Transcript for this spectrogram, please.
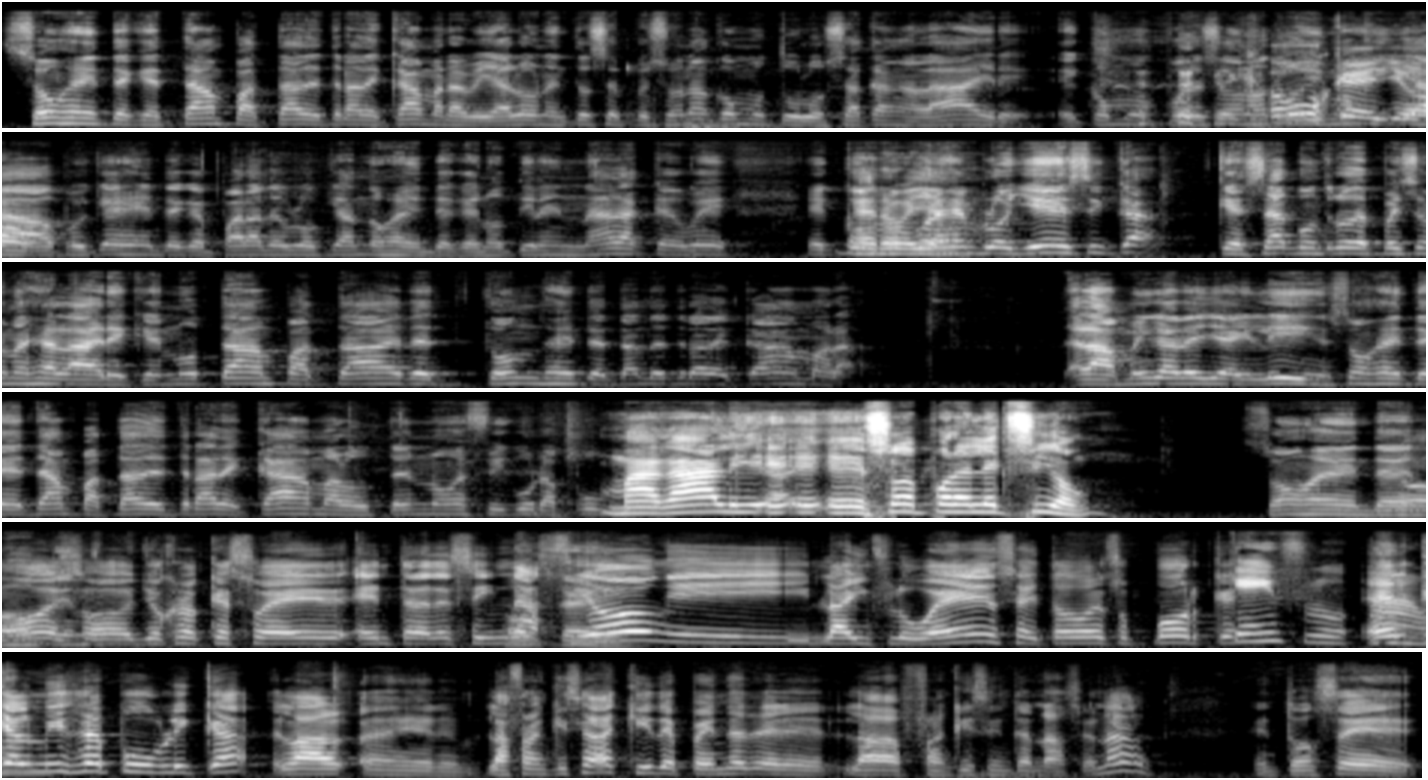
son gente que están patadas detrás de cámara, Villalona. Entonces, personas como tú lo sacan al aire. Es como por eso nosotros ¿Cómo vimos que yo? porque hay gente que para desbloqueando gente que no tienen nada que ver. Es como, Pero por ejemplo, Jessica, que saca control de personajes al aire, que no están patadas, de, son gente que están detrás de cámara. La amiga de Yailin, son gente que están patadas detrás de cámara. Usted no es figura pública. Magali, eh, eh, eso es por elección. Son gente. No, No, eso, tienen- yo creo que eso es entre designación y la influencia y todo eso, porque ¿Qué influ- el ah, que el. Miss República, la, eh, la franquicia de aquí depende de la franquicia internacional. Entonces,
